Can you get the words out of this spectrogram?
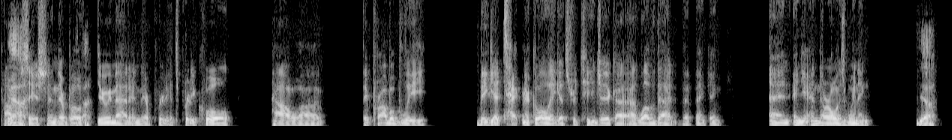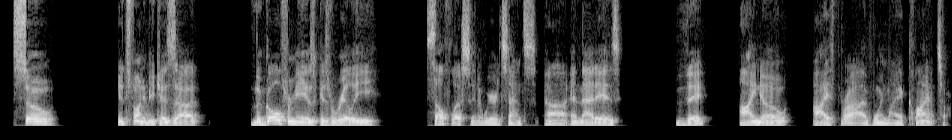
conversation, and they're both Yeah. doing that, and they're pretty. It's pretty cool how uh, they probably they get technical, they get strategic. I, I love that that thinking, and and and they're always winning. yeah So it's funny because uh, the goal for me is is really selfless in a weird sense, uh, and that is that I know I thrive when my clients are,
